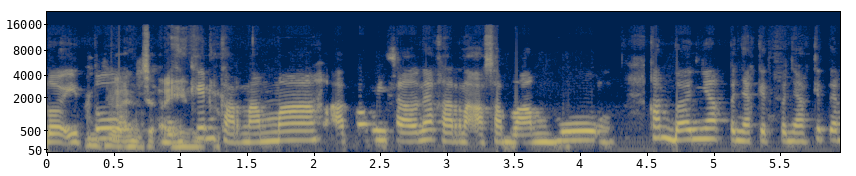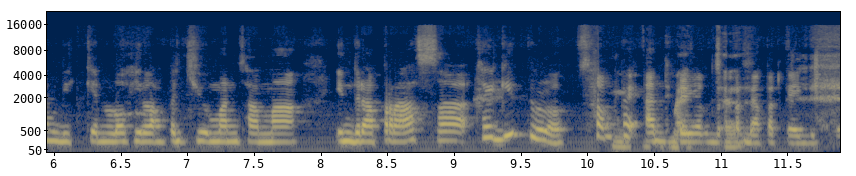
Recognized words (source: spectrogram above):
lo itu Panca mungkin indera. karena mah atau misalnya karena asam lambung kan banyak penyakit-penyakit yang bikin lo hilang penciuman sama indera perasa kayak gitu loh sampai Hmm, ada yang berpendapat kayak gitu.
